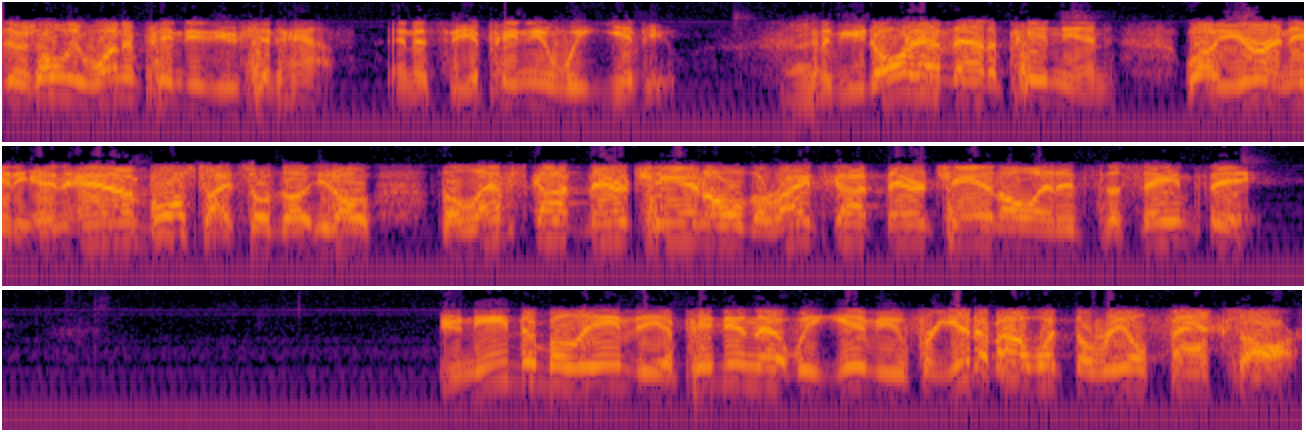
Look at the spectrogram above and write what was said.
there's only one opinion you can have, and it's the opinion we give you. Right. And if you don't have that opinion, well, you're an idiot. And, and on both sides. So the you know the left's got their channel, the right's got their channel, and it's the same thing. You need to believe the opinion that we give you. Forget about what the real facts are.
